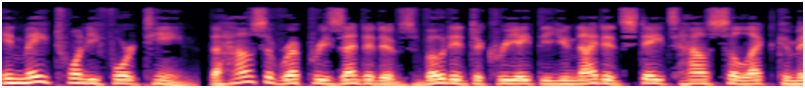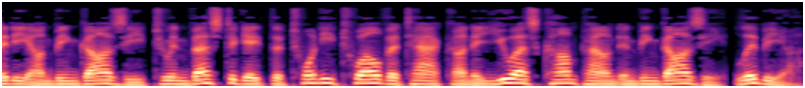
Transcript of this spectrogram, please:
In May 2014, the House of Representatives voted to create the United States House Select Committee on Benghazi to investigate the 2012 attack on a U.S. compound in Benghazi, Libya.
